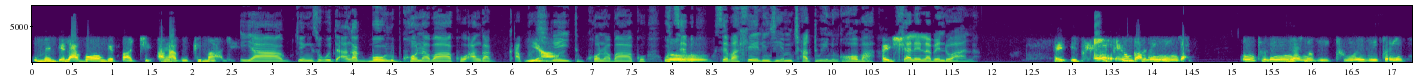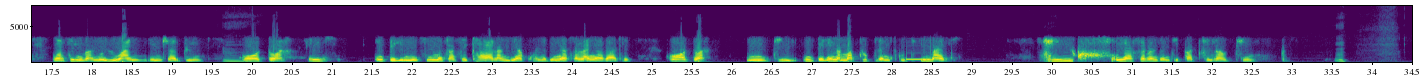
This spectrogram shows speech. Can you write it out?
umentela konke but angakuphi imali. Iyakutshengisa ukuthi angakuboni ubukhona bakho angak-appreciate ubukhona bakho. Uthi Oh. sebahleli nje emtshadweni ngoba uhlalela abentwana. Hey Eh, ngithole ngengane eziyi-two eziyi-three ngase ngiba noyi-one emshadweni kodwa heyi ngibheke nesimo sasekhaya la ngibuya khona bengasalanga kahle kodwa ngithi ngibheke nama-problems ukuthi imali. Ayikho uyasebenza nje but sizawuthini?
